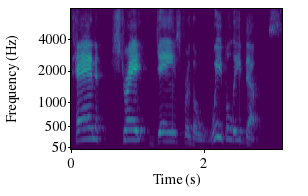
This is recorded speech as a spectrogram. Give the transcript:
10 straight games for the We Believe Devils.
